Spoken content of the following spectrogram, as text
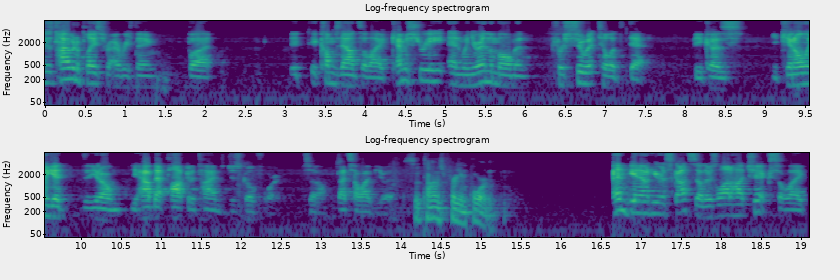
there's a time and a place for everything, but it, it comes down to like chemistry and when you're in the moment, pursue it till it's dead. Because you can only get you know, you have that pocket of time to just go for it. So that's how I view it. So time's pretty important. And being out here in Scottsdale, there's a lot of hot chicks, so like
